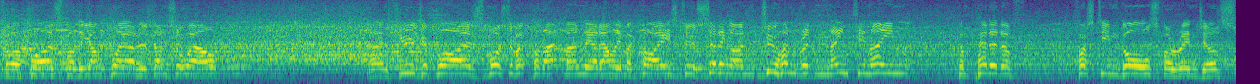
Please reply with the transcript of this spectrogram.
So applause for the young player who's done so well. And huge applause, most of it for that man there, Ali McCoist, who's sitting on 299 competitive first-team goals for Rangers.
